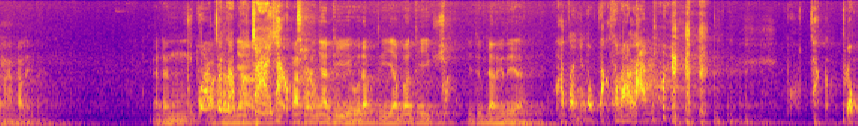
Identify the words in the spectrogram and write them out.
nakal itu. Kadang Gitu nggak percaya kok, pagernya di urak di apa di itu kan gitu ya. Katanya itu faktor alam. Bocah keblong.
